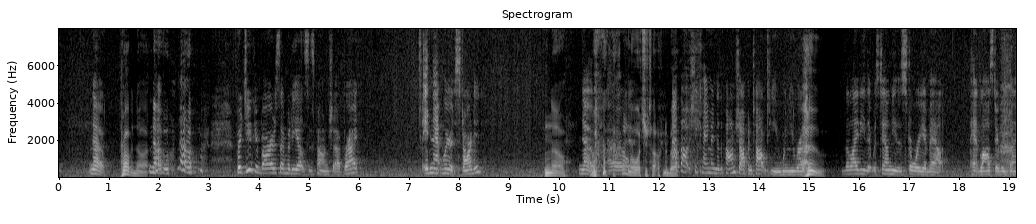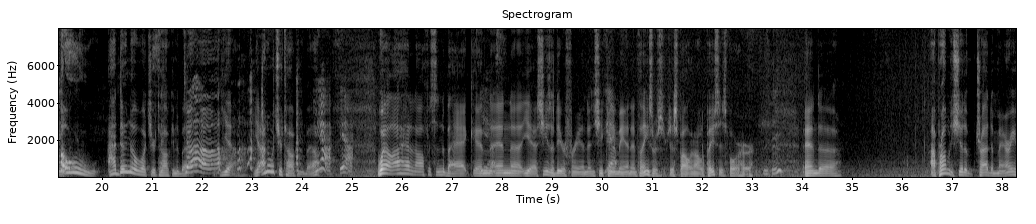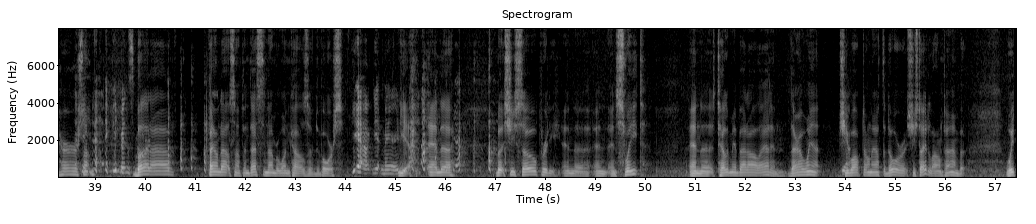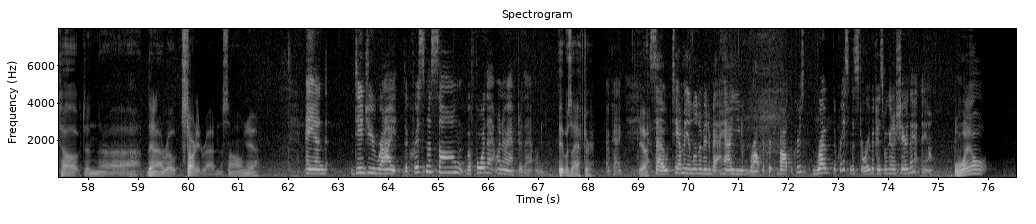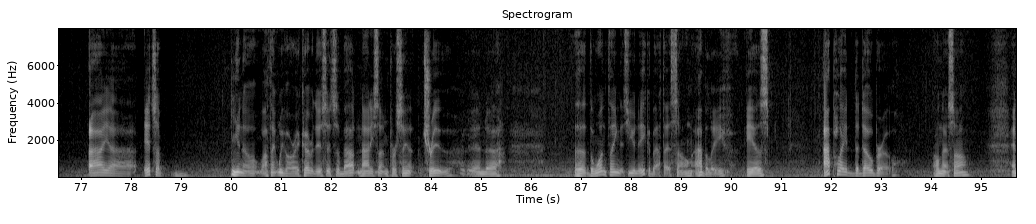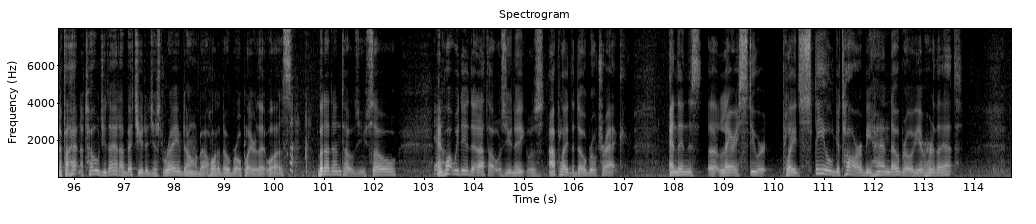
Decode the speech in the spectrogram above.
No, Probably not. no, no. But you can borrow somebody else's pawn shop, right? Isn't that where it started? No. No. I don't know what you're talking about. I thought she came into the pawn shop and talked to you when you wrote. Who? The lady that was telling you the story about had lost everything. Oh, I do know what you're talking about. Duh. Yeah, yeah, I know what you're talking about. Yeah, yeah. Well, I had an office in the back, and Yes. and uh, yeah, she's a dear friend, and she came in, and things were just falling all to pieces for her. Mhm. And uh, I probably should have tried to marry her or something, You've been smart. but I've found out something. That's the number one cause of divorce. Yeah, get married. Yeah, and uh, but she's so pretty and uh, and and sweet, and uh, telling me about all that, and there I went. She Yeah. walked on out the door. She stayed a long time, but we talked, and uh, then I wrote, started writing the song. Yeah, And did you write the Christmas song before that one or after that one? it was after. Okay. Yeah. So tell me a little bit about how you wrote the, brought the, Chris- wrote the Christmas story because we're going to share that now. Well, I uh, it's a you know I think we've already covered this. It's about ninety something percent true, and uh, the the one thing that's unique about that song, I believe, is I played the dobro on that song. And if I hadn't have told you that, I bet you'd have just raved on about what a dobro player that was. but I done told you. So, and what we did that I thought was unique was I played the dobro track, and then this uh, Larry Stewart played steel guitar behind dobro. Have you ever heard of that?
